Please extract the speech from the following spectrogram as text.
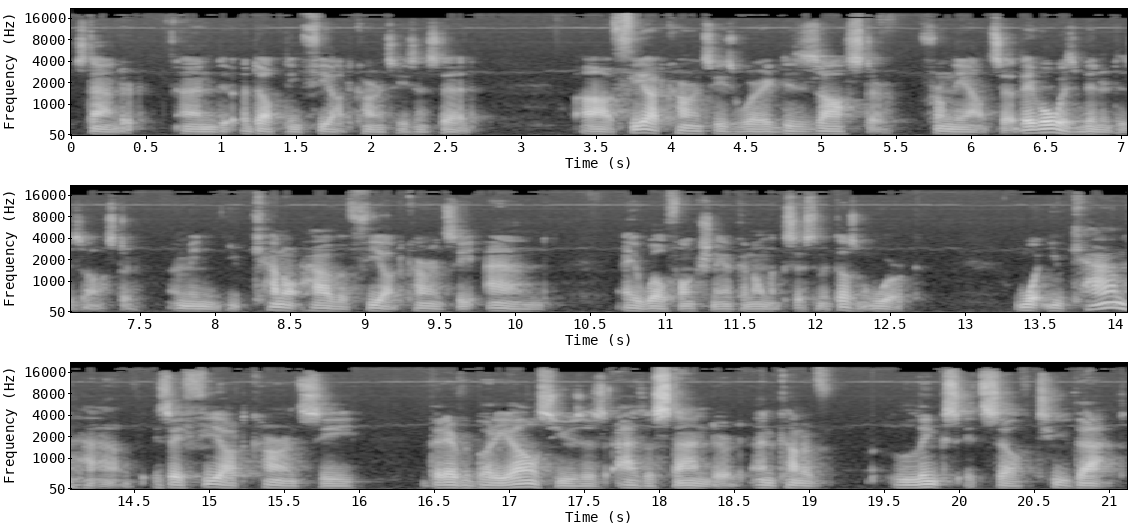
standard and adopting fiat currencies instead. Uh, fiat currencies were a disaster from the outset. They've always been a disaster. I mean, you cannot have a fiat currency and a well functioning economic system. It doesn't work. What you can have is a fiat currency that everybody else uses as a standard and kind of links itself to that,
